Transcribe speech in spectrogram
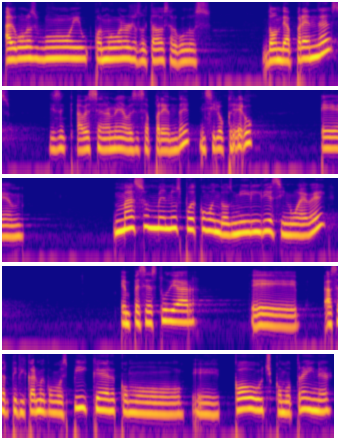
algunos muy, con muy buenos resultados, algunos donde aprendes, dicen que a veces se gana y a veces se aprende, y sí lo creo. Em, más o menos fue como en 2019, empecé a estudiar, eh, a certificarme como speaker, como eh, coach, como trainer,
